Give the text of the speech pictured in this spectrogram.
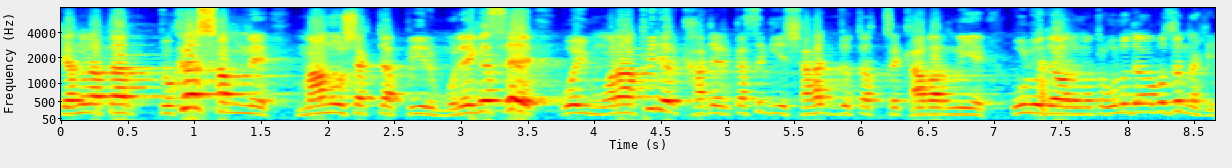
কেননা তার চোখের সামনে মানুষ একটা পীর মরে গেছে, ওই মরা পীরের খাটের কাছে গিয়ে সাহায্য চাচ্ছে খাবার নিয়ে। উলু দেওয়ার মতো, উলু দেওয়া বোঝেন নাকি?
